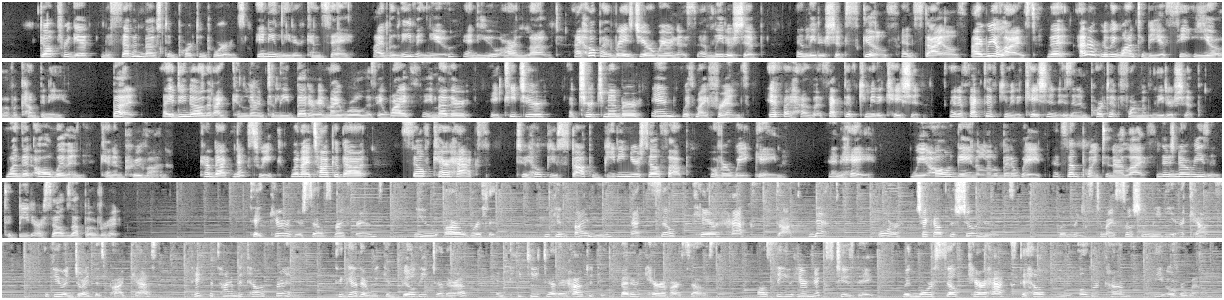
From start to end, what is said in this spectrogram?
don't forget the seven most important words any leader can say. I believe in you and you are loved. I hope I raised your awareness of leadership and leadership skills and styles. I realized that I don't really want to be a CEO of a company, but I do know that I can learn to lead better in my role as a wife, a mother, a teacher, a church member, and with my friends if I have effective communication. And effective communication is an important form of leadership one that all women can improve on. Come back next week when I talk about self care hacks to help you stop beating yourself up over weight gain. And hey, we all gain a little bit of weight at some point in our life. There's no reason to beat ourselves up over it. Take care of yourselves, my friends. You are worth it. You can find me at selfcarehacks.net or check out the show notes for links to my social media accounts. If you enjoyed this podcast, take the time to tell a friend. Together we can build each other up and teach each other how to take better care of ourselves. I'll see you here next Tuesday with more self care hacks to help you overcome the overwhelm.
